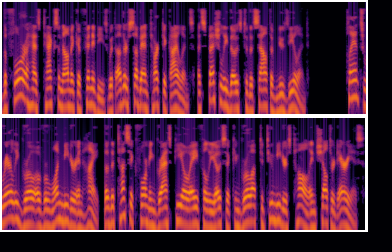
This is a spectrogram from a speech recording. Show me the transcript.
The flora has taxonomic affinities with other subantarctic islands, especially those to the south of New Zealand. Plants rarely grow over 1 meter in height, though the tussock-forming grass Poa foliosa can grow up to 2 meters tall in sheltered areas.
